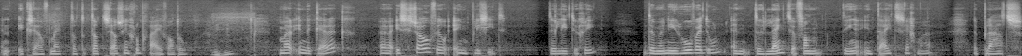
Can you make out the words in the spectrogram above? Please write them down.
En ik zelf merk dat ik dat zelfs in groep 5 al doe. Mhm. Maar in de kerk eh, is zoveel impliciet. De liturgie, de manier hoe wij doen en de lengte van dingen in tijd, zeg maar. De plaats.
